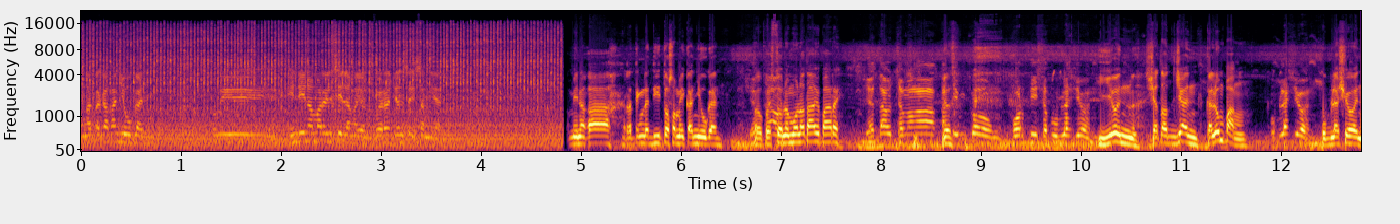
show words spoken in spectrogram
Mga taga-kanyugan. So, eh, hindi naman rin sila ngayon. Pero dyan sa isang yan. Kami nakarating na dito sa may kanyugan. So, pwesto na muna tayo pare. Shout out sa mga katim kong 40 sa poblasyon. Yun, shoutout dyan. Kalumpang, Poblasyon. poblasyon,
